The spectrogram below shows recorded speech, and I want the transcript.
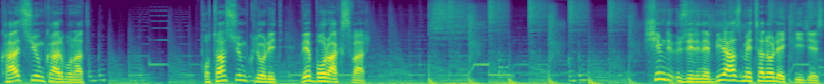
kalsiyum karbonat, potasyum klorit ve boraks var. Şimdi üzerine biraz metanol ekleyeceğiz.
